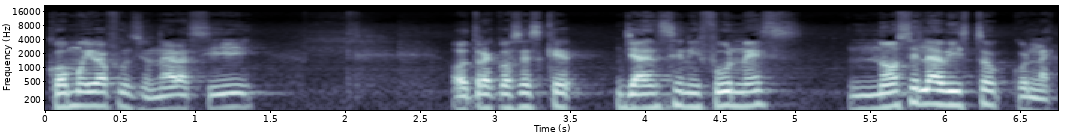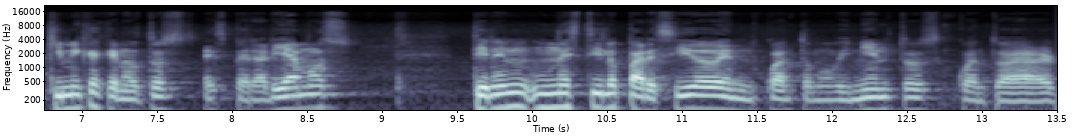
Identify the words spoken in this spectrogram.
cómo iba a funcionar así. Otra cosa es que Jansen y Funes no se le ha visto con la química que nosotros esperaríamos. Tienen un estilo parecido en cuanto a movimientos, en cuanto a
